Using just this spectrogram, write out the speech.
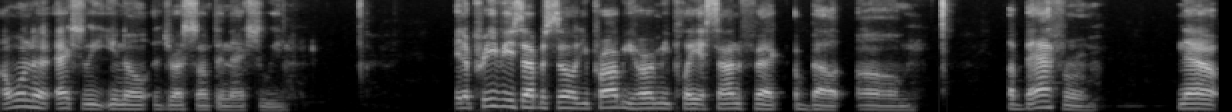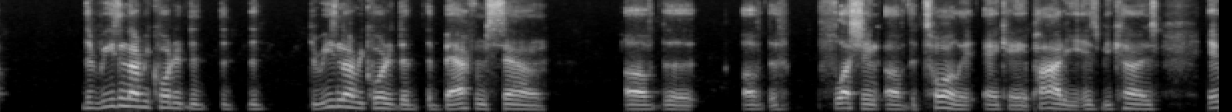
I want to actually, you know, address something actually in a previous episode, you probably heard me play a sound effect about um a bathroom. Now, the reason I recorded the the, the, the reason I recorded the, the bathroom sound of the of the flushing of the toilet, aka potty, is because it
